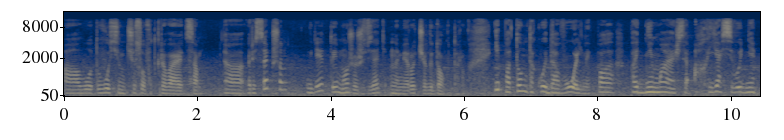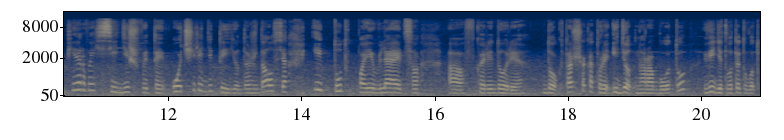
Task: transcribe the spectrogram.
а, вот, 8 часов открывается а, ресепшн, где ты можешь взять номерочек доктору. И потом такой довольный, по, поднимаешься, ах, я сегодня первый, сидишь в этой очереди, ты ее дождался, и тут появляется а, в коридоре докторша, которая идет на работу, видит вот эту вот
